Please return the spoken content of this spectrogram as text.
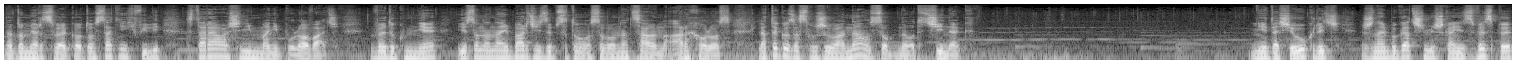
Na domiar złego do ostatniej chwili starała się nim manipulować. Według mnie jest ona najbardziej zepsutą osobą na całym Archolos, dlatego zasłużyła na osobny odcinek. Nie da się ukryć, że najbogatszy mieszkaniec wyspy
